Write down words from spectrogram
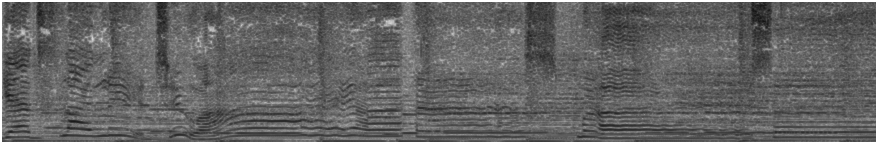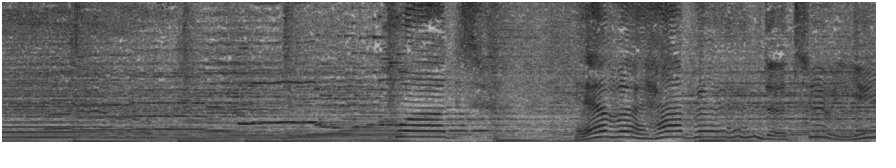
get slightly too high, I ask myself. what ever happened to you?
